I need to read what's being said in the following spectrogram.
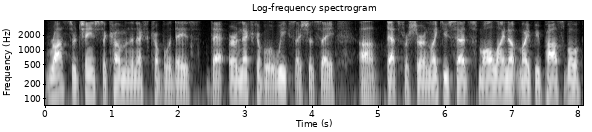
roster change to come in the next couple of days that or next couple of weeks I should say. Uh, that's for sure. And like you said small lineup might be possible.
